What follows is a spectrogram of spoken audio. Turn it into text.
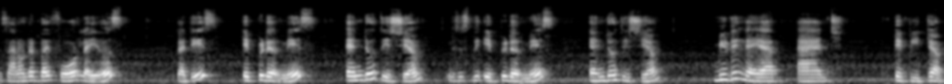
Surrounded by four layers. That is epidermis endothecium this is the epidermis endothecium middle layer and tapetum.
